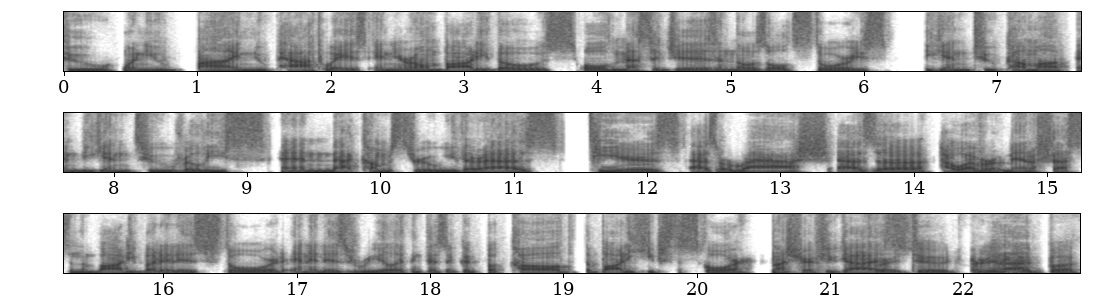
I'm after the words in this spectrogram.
to when you find new pathways in your own body, those old messages and those old stories begin to come up and begin to release. And that comes through either as tears, as a rash, as a however it manifests in the body, but it hmm. is stored and it is real. I think there's a good book called The Body Keeps the Score. I'm not hmm. sure if you guys Dude, really that? good book.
